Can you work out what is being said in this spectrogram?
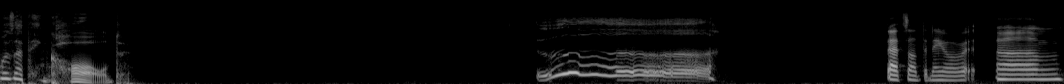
what was that thing called? Ooh. That's not the name of it. Um,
